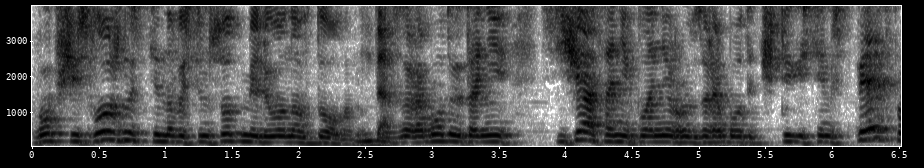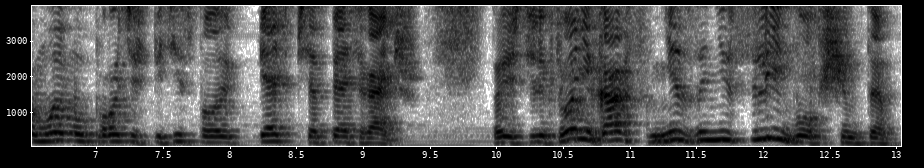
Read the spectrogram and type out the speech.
в общей сложности на 800 миллионов долларов. Да. Заработают они... Сейчас они планируют заработать 4,75, по-моему, против 5,55 раньше. То есть Electronic Arts не занесли, в общем-то,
